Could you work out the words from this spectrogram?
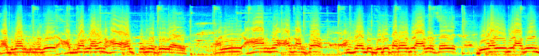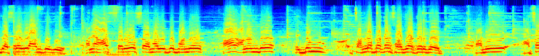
हातभार म्हणजे हातभार लावून हा हॉल पूर्ण केलेला आहे. आणि हा आनंद आज आमचा आमच्यासाठी गुढीपाडवा बी आजच आहे दिवाळी बी आज आहे दसरा बी आमचंच आहे. आणि आज सर्व समाजाचे बांधव हा आनंद एकदम चांगल्या प्रकारे साजरा करत आहेत. आणि असा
